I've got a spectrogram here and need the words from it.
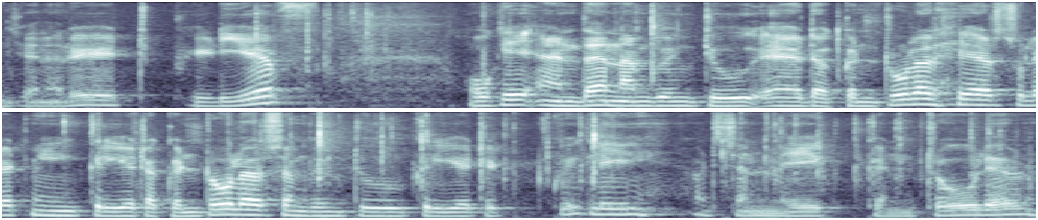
generate pdf okay and then i'm going to add a controller here. So let me create a controller. So i'm going to create it quickly. Artisan make controller.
